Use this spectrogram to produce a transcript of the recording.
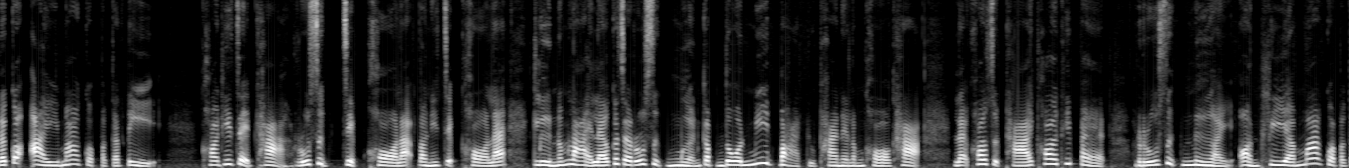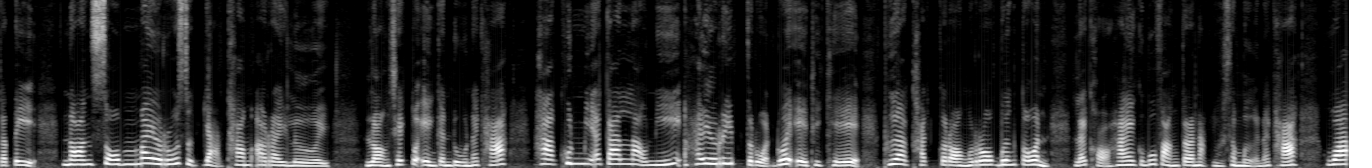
แล้วก็ไอมากกว่าปกติ ข้อที่ 7 ค่ะ รู้สึกเจ็บคอละ ตอนนี้เจ็บคอและกลืนน้ำลายแล้วก็จะรู้สึกเหมือนกับโดนมีดบาดอยู่ภายในลำคอค่ะ และข้อสุดท้ายข้อที่ 8 รู้สึกเหนื่อยอ่อนเพลียมากกว่าปกติ นอนซมไม่รู้สึกอยากทำอะไรเลย ลองเช็คตัวเองกันดูนะคะ หากคุณมีอาการเหล่านี้ให้รีบตรวจด้วย ATK เพื่อคัดกรองโรคเบื้องต้น และขอให้คุณผู้ฟังตระหนักอยู่เสมอนะคะ ว่า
